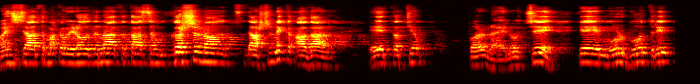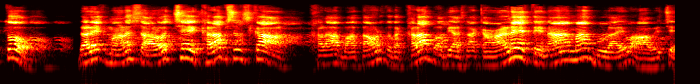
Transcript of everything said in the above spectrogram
અહિંસાત્મક વિરોધના તથા સંઘર્ષનો દાર્શનિક આધાર એ તથ્ય પર રહેલો છે કે મૂળભૂત રીત તો દરેક માણસ સારો જ છે, ખરાબ સંસ્કાર, ખરાબ વાતાવરણ તથા ખરાબ અભ્યાસના કારણે તેનામાં બુરાઈઓ આવે છે.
